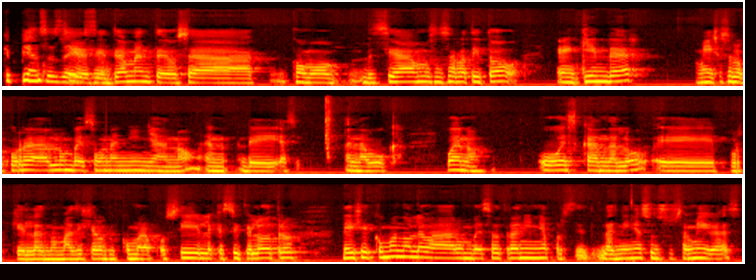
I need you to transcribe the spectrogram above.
¿Qué piensas de eso? Sí, definitivamente, o sea, como decíamos hace ratito, en kinder, mi hija se le ocurre darle un beso a una niña, ¿no? En, de, así, en la boca. Bueno, hubo escándalo eh, porque las mamás dijeron que cómo era posible, que sí, que el otro. Le dije, ¿cómo no le va a dar un beso a otra niña? Porque las niñas son sus amigas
